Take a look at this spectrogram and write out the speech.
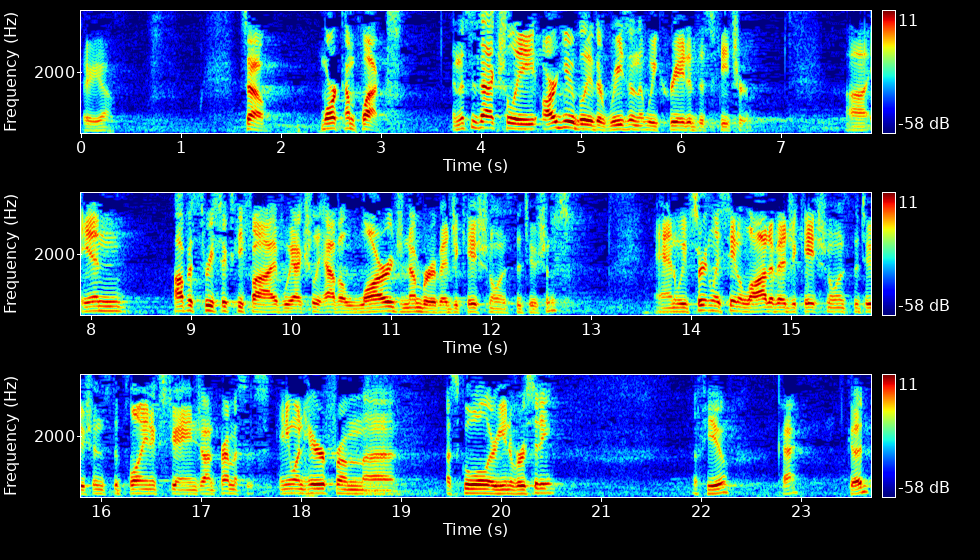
There you go. So, more complex. And this is actually arguably the reason that we created this feature. Uh, in Office 365, we actually have a large number of educational institutions. And we've certainly seen a lot of educational institutions deploying Exchange on premises. Anyone here from uh, a school or university? A few? Okay, good.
